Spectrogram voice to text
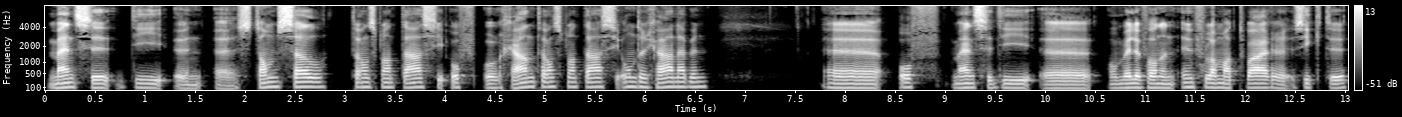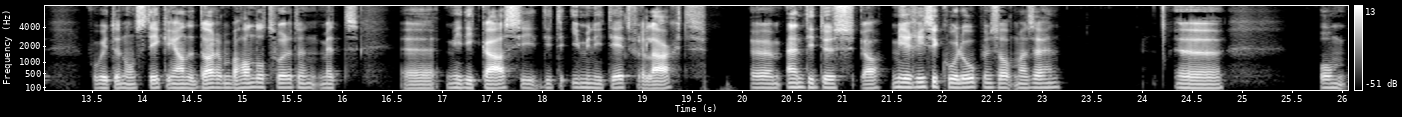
mensen die een stamcel transplantatie of orgaantransplantatie ondergaan hebben. Uh, of mensen die uh, omwille van een inflammatoire ziekte, bijvoorbeeld een ontsteking aan de darm, behandeld worden met uh, medicatie die de immuniteit verlaagt. Um, en die dus ja, meer risico lopen, zal ik maar zeggen, om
